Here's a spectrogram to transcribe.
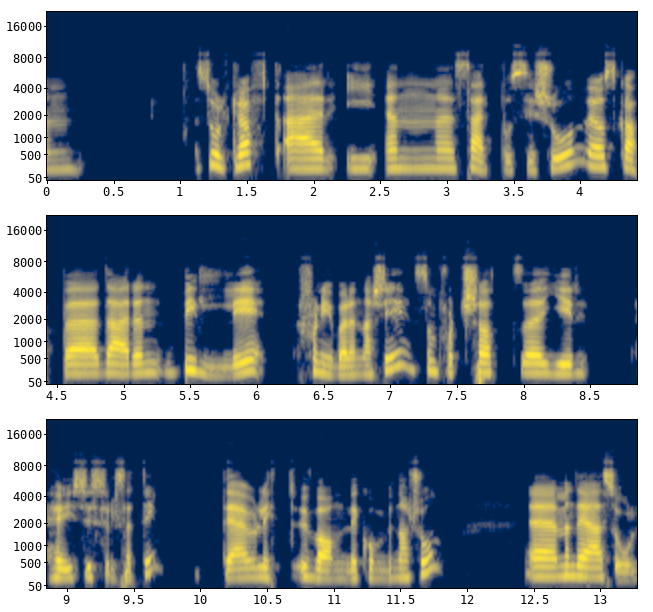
um, Solkraft er i en særposisjon ved å skape Det er en billig fornybar energi som fortsatt uh, gir høy sysselsetting. Det er jo litt uvanlig kombinasjon, uh, men det er sol.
